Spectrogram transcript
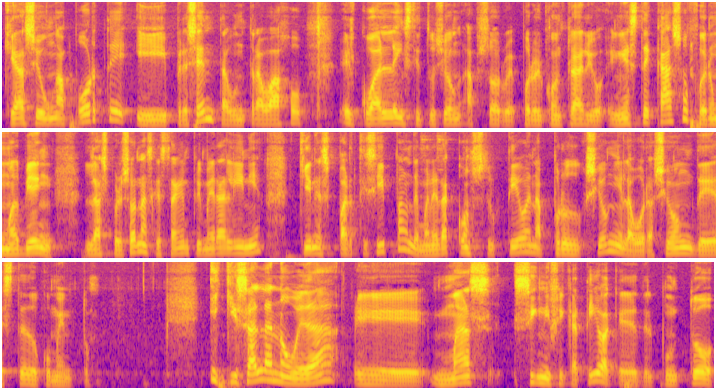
que hace un aporte y presenta un trabajo el cual la institución absorbe. Por el contrario, en este caso fueron más bien las personas que están en primera línea quienes participan de manera constructiva en la producción y elaboración de este documento. Y quizá la novedad eh, más significativa que desde el punto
